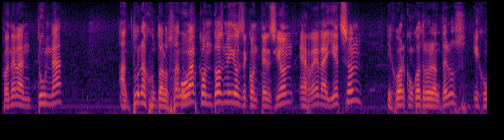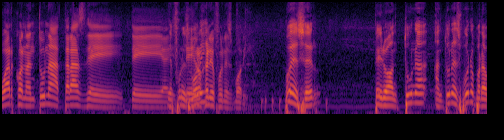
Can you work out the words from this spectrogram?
Poner a Antuna, Antuna junto a Lozano jugar con dos medios de contención, Herrera y Edson, y jugar con cuatro delanteros. y jugar con Antuna atrás de, de, ¿De Funes de Mori? Rogelio Funes Mori. Puede ser, pero Antuna, Antuna es bueno para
